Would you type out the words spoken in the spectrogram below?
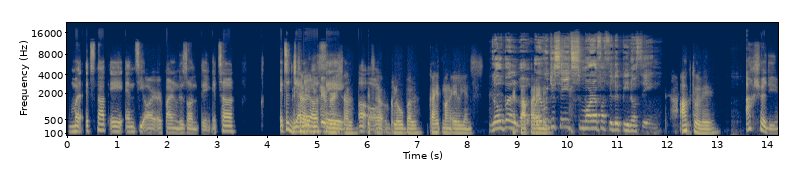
ma- it's not a NCR or parang Luzon thing. It's a it's a it's general a universal. thing. Oo. It's a global. Kahit mga aliens. Global ba? Or would you say it's more of a Filipino thing? Actually, Actually,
